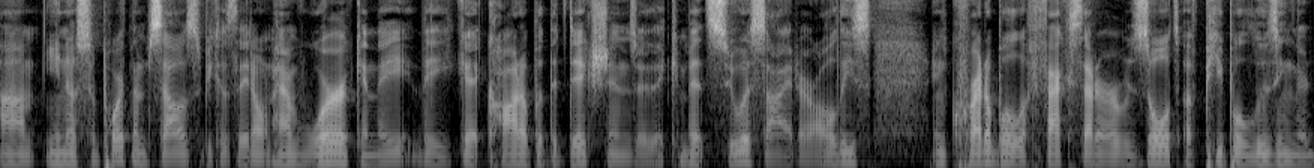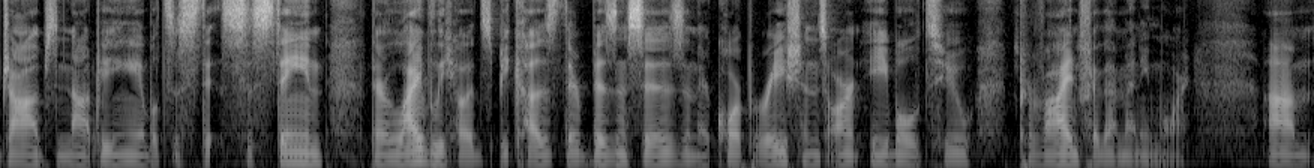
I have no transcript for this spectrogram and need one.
um, you know, support themselves because they don't have work and they, they get caught up with addictions or they commit suicide or all these incredible effects that are a result of people losing their jobs and not being able to st- sustain their livelihoods because their businesses and their corporations aren't able to provide for them anymore. Um,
